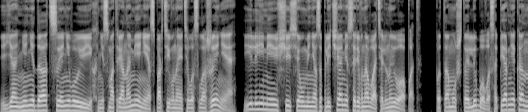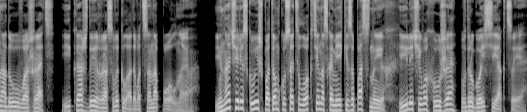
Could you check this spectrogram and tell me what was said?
Я не недооцениваю их, несмотря на менее спортивное телосложение или имеющийся у меня за плечами соревновательный опыт, потому что любого соперника надо уважать и каждый раз выкладываться на полную. Иначе рискуешь потом кусать локти на скамейке запасных или, чего хуже, в другой секции.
